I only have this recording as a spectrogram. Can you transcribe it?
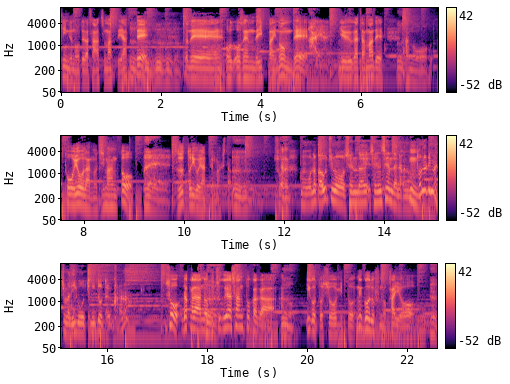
近所のお寺さん集まってやって、それでおお膳で一杯飲んで、はいはい夕方まで、うん。あの東洋蘭の自慢とえずっと囲碁やってました。えうんうんそうやもうなんかうちの先代先々代なんかでうん。も隣町まで囲碁打ちに行っとったからな、そう、だからあの、うん。仏具屋さんとかが、あの、うん。囲碁と将棋とね、ゴルフの会をうん。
